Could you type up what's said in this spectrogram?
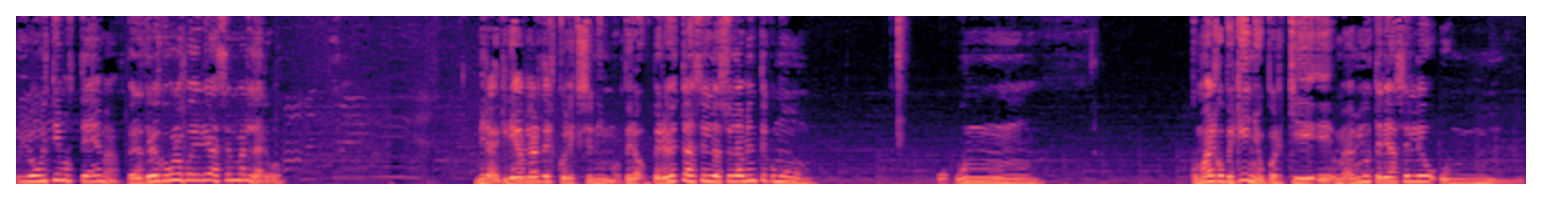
los últimos temas. Pero creo que uno podría hacer más largo. Mira, quería hablar del coleccionismo. Pero, pero esto hacerlo solamente como un como algo pequeño, porque eh, a mí me gustaría hacerle un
